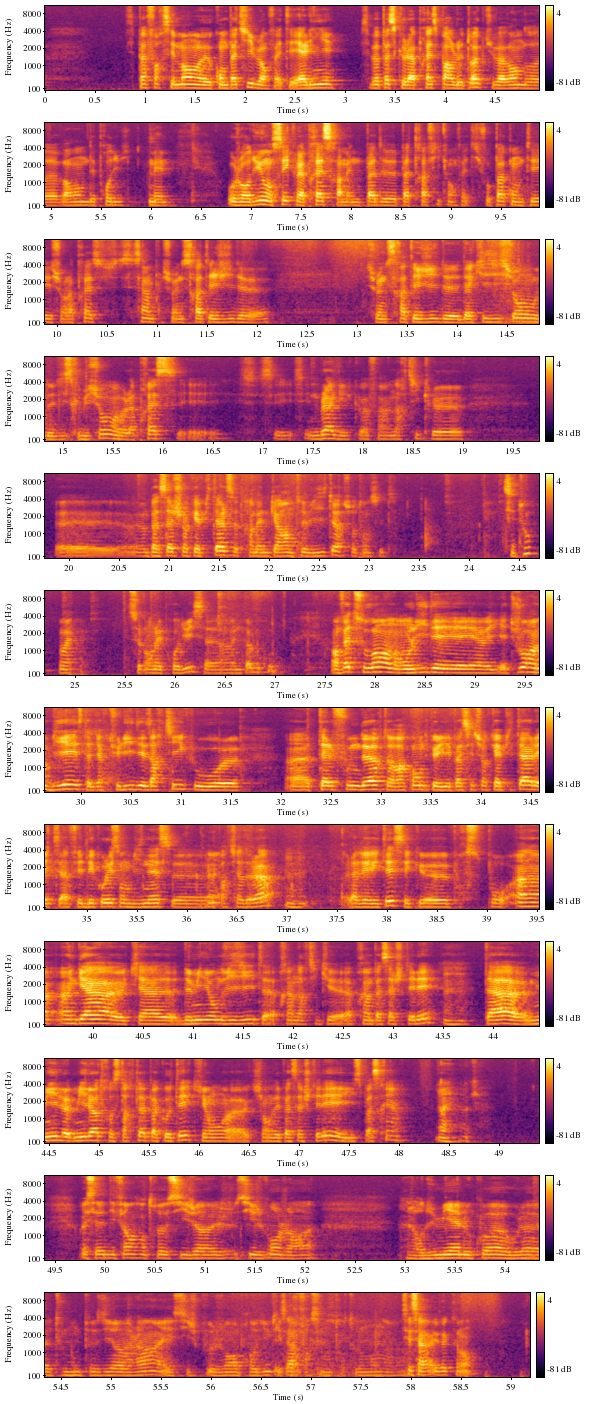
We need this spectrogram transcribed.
pas forcément compatible en fait et aligné. C'est pas parce que la presse parle de toi que tu vas vendre, euh, vendre des produits. Mais aujourd'hui, on sait que la presse ramène pas de, pas de trafic en fait. Il faut pas compter sur la presse. C'est simple. Sur une stratégie de sur une stratégie d'acquisition ou de distribution, euh, la presse, c'est une blague. Quoi. Enfin, un article, euh, un passage sur Capital, ça te ramène 40 visiteurs sur ton site. C'est tout? Ouais. Selon les produits, ça ramène pas beaucoup. En fait, souvent, on, lit des. Il y a toujours un biais, c'est-à-dire que tu lis des articles où un tel founder te raconte qu'il est passé sur Capital et que ça a fait décoller son business euh, à partir de là. Mhm. La vérité, c'est que pour, pour un, un, gars euh, qui a 2 millions de visites après un, article, après un passage télé, mhm. tu as 1000, 1000 autres startups à côté qui ont, euh, qui ont des passages télé et il se passe rien. Ouais, ok. Ouais, c'est la différence entre si je, si je vends genre, genre du miel ou quoi, où là tout le monde peut se dire voilà, et si je, peux, vends un produit qui n'est pas forcément pour tout le monde. C'est ça, exactement.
